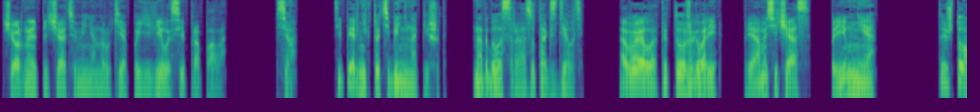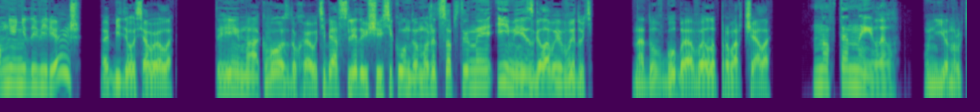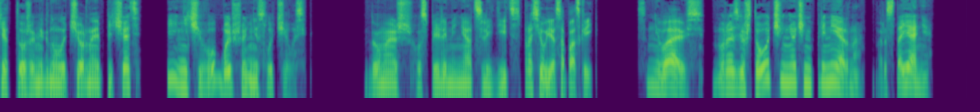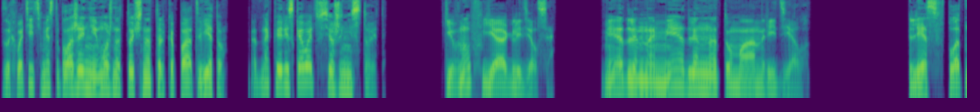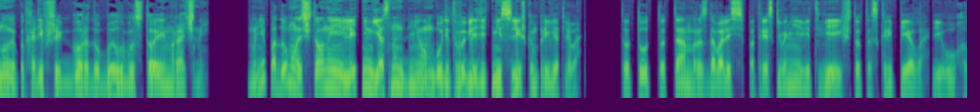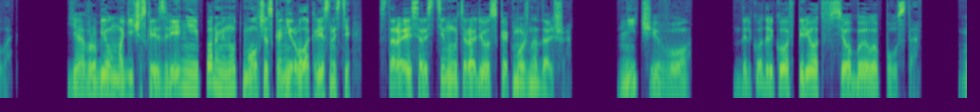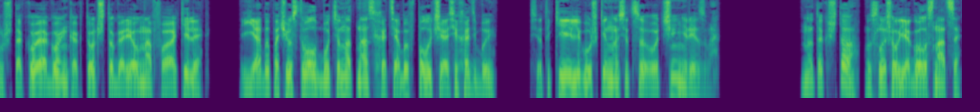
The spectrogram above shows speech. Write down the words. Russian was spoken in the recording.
Черная печать у меня на руке появилась и пропала. Все. Теперь никто тебе не напишет. Надо было сразу так сделать. Авелла, ты тоже говори. Прямо сейчас. При мне. Ты что, мне не доверяешь? Обиделась Авелла. Ты маг воздуха, у тебя в следующую секунду может собственное имя из головы выдуть. Надув губы, Авелла проворчала. «Нафтанейлел». У нее на руке тоже мигнула черная печать, и ничего больше не случилось. «Думаешь, успели меня отследить?» — спросил я с опаской. «Сомневаюсь. Ну, разве что очень-очень примерно. Расстояние. Захватить местоположение можно точно только по ответу, однако рисковать все же не стоит». Кивнув, я огляделся. Медленно, медленно туман редел. Лес, вплотную подходивший к городу, был густой и мрачный. Мне подумалось, что он и летним ясным днем будет выглядеть не слишком приветливо. То тут, то там раздавались потрескивания ветвей, что-то скрипело и ухало. Я врубил магическое зрение и пару минут молча сканировал окрестности, стараясь растянуть радиус как можно дальше. Ничего. Далеко-далеко вперед все было пусто. Уж такой огонь, как тот, что горел на факеле, я бы почувствовал, будь он от нас хотя бы в получасе ходьбы. Все-таки лягушки носятся очень резво. «Ну так что?» — услышал я голос нации.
